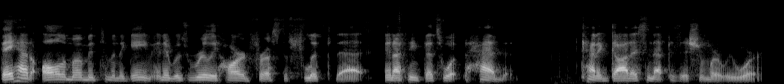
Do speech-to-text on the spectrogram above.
They had all the momentum in the game, and it was really hard for us to flip that. And I think that's what had kind of got us in that position where we were.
